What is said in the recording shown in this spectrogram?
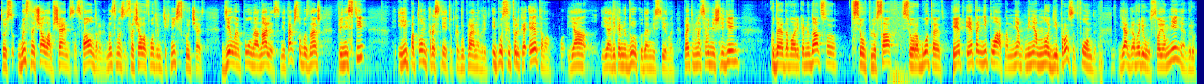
То есть мы сначала общаемся с фаундерами, мы сначала смотрим техническую часть, делаем полный анализ. Не так, чтобы, знаешь, принести и потом краснеть, вот как вы правильно говорите. И после только этого я, я рекомендую, куда инвестировать. Поэтому на сегодняшний день, куда я давал рекомендацию, все в плюсах, все работает. И это, это не платно. Меня, меня многие просят, фонды. Я говорю свое мнение, говорю,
